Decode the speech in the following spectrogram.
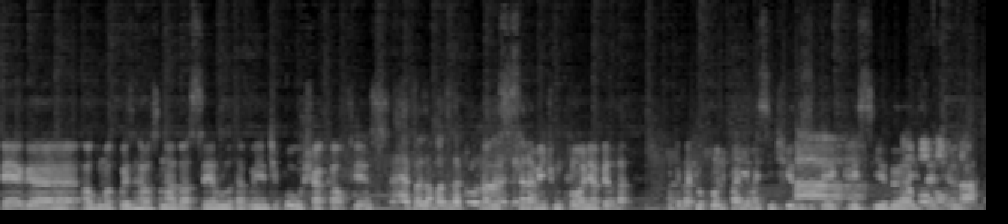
pega alguma coisa relacionada à célula da Gwen, tipo o Chacal fez. É, faz a base da Não clonagem. necessariamente um clone, apesar, apesar que o clone faria mais sentido Ah, de ter crescido eu aí vou 7 voltar. anos.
